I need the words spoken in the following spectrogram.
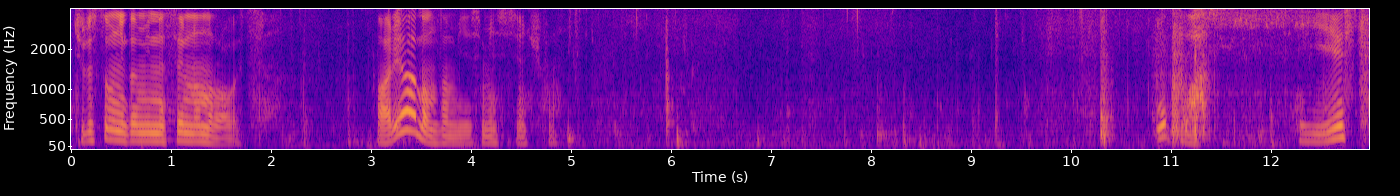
Через то мені там і не сильно нравиться. А рядом там є місцечко. Опа! Есть.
